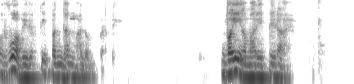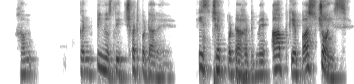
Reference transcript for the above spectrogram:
और वो अभिव्यक्ति बंधन मालूम। वही हमारी पीड़ा है। हम कंटिन्यूसली छटपटा रहे हैं। इस छटपटाहट में आपके पास चॉइस है।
